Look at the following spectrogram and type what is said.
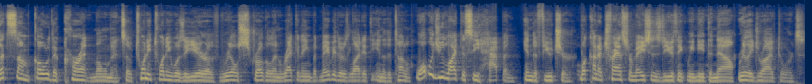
Let's um, go to the current moment. So 2020 was a year of real struggle and reckoning, but maybe there's light at the end of the tunnel. What would you like to see happen in the future? What kind of transformations do you think we need to now really drive towards?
